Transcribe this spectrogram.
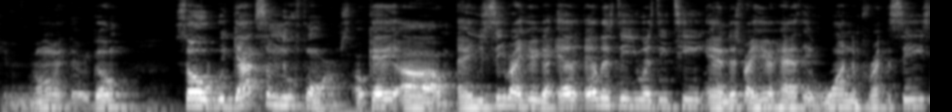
Give me a moment. There we go. So we got some new farms, okay? Um, and you see right here, you got LSD, USDT, and this right here has a one in parentheses.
